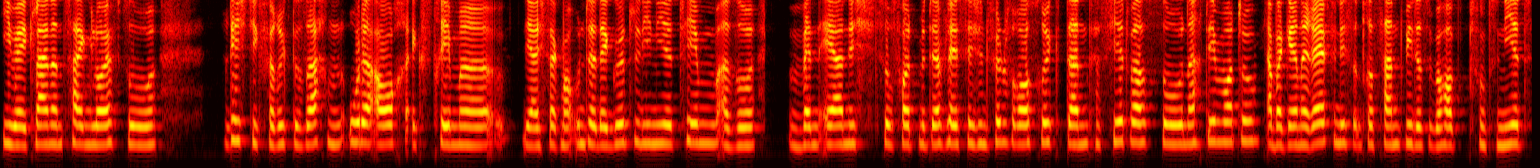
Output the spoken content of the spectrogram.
eBay Kleinanzeigen läuft, so richtig verrückte Sachen oder auch extreme, ja, ich sag mal, unter der Gürtellinie Themen. Also wenn er nicht sofort mit der PlayStation 5 rausrückt, dann passiert was so nach dem Motto. Aber generell finde ich es interessant, wie das überhaupt funktioniert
